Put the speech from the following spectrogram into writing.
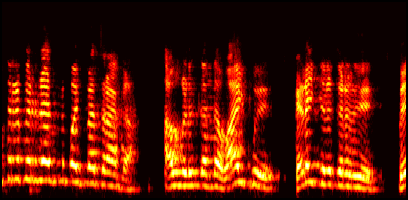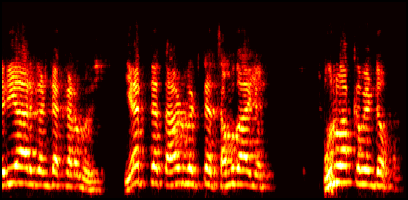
உத்தரப்பிரதேசத்துல போய் பேசுறாங்க. அவங்களுக்கு அந்த வாய்ப்பு கிடைத்திருக்கிறது. பெரியார் கண்ட கனவு ஏற்ற தாழ்வற்ற சமுதாயம் உருவாக்க வேண்டும்.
